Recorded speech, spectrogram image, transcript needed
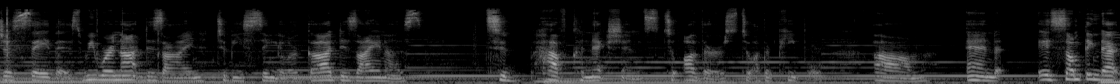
just say this. We were not designed to be singular. God designed us to have connections to others, to other people. Um, and it's something that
